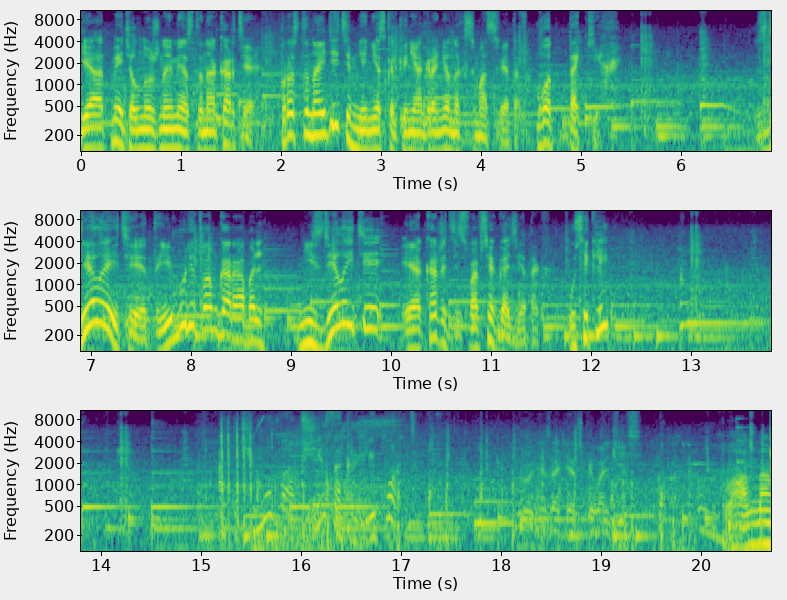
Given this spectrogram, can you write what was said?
Я отметил нужное место на карте. Просто найдите мне несколько неограненных самосветов. Вот таких. Сделаете это, и будет вам корабль. Не сделаете, и окажетесь во всех газетах. Усекли? А почему вообще закрыли порт? Вроде задержка в. Ладно.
